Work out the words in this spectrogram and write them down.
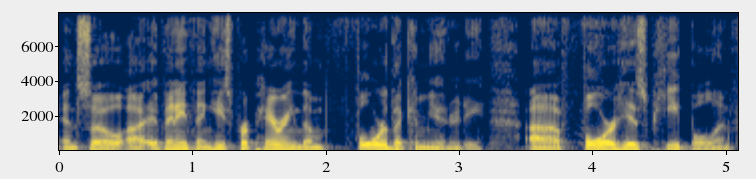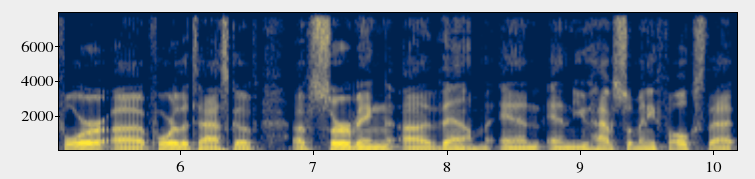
And so, uh, if anything, he's preparing them for the community, uh, for his people, and for uh, for the task of of serving them. And and you have so many folks that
